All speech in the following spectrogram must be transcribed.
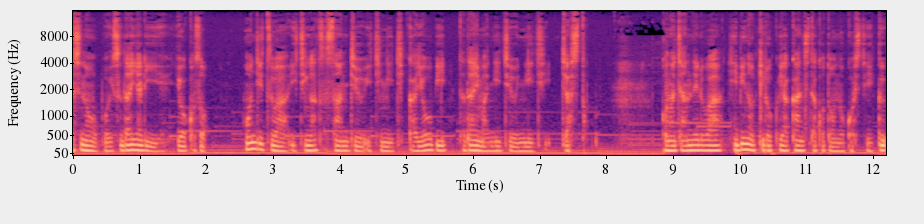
しのボイスダイアリーへようこそ。本日は1月31日火曜日、ただいま22時ジャスト。このチャンネルは日々の記録や感じたことを残していく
